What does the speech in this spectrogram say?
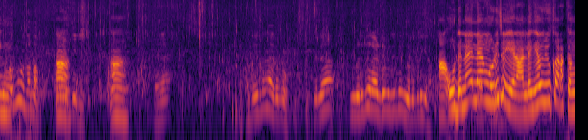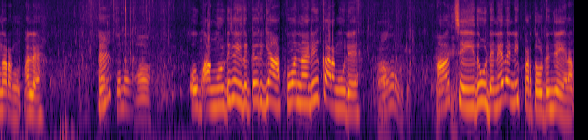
ഇങ്ങോ. ആ ആ പിന്നെ ഇവിടുന്ന് രണ്ട് ഇങ്ങോട്ട് പിടിക്കണം. ആ ഉടനെ തന്നെ അങ്ങോട്ട് ചെയ്യണം. അല്ലെങ്കിൽ ഒരു കറക്കം കറങ്ങും അല്ലേ? അങ്ങോട്ട് ചെയ്തിട്ട് ഒരു ഗ്യാപ്പ് വന്നാൽ കറങ്ങൂലേ? ആ ചെയ്ത് ഉടനെ തന്നെ ഇപ്പുറത്തോട്ടും ചെയ്യണം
